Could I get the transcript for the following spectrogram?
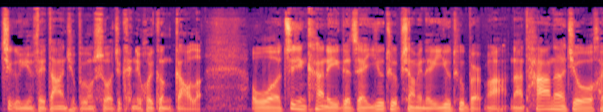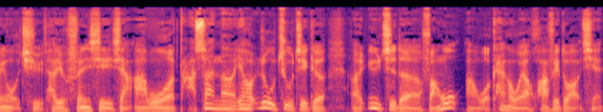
这个运费当然就不用说，就肯定会更高了。我最近看了一个在 YouTube 上面的 YouTuber 啊，那他呢就很有趣，他就分析一下啊，我打算呢要入住这个呃预制的房屋啊，我看看我要花费多少钱。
